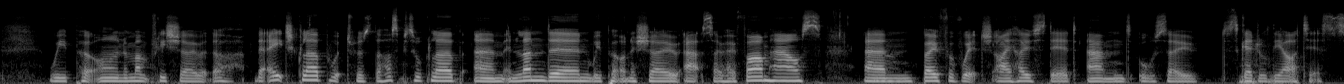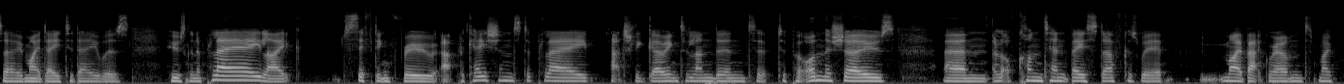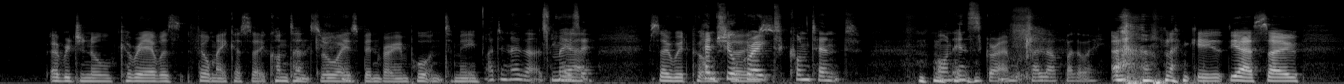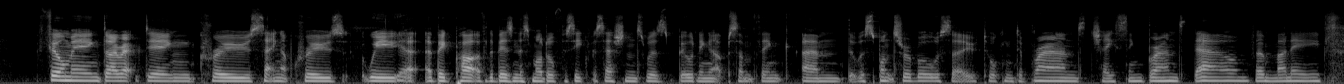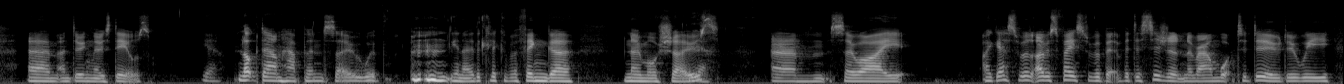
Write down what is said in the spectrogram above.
we put on a monthly show at the the H Club, which was the hospital club um, in London. We put on a show at Soho Farmhouse, um, both of which I hosted and also scheduled the artists. So my day to day was who's going to play, like sifting through applications to play, actually going to London to to put on the shows. Um, a lot of content based stuff because we're my background, my original career was filmmaker, so content's Okay. always been very important to me. I didn't know that. It's amazing. So we'd put Hence your great content on Instagram, which I love, by the way. Thank you. Yeah, so filming, directing, crews, setting up crews. We Yeah. a, a big part of the business model for Secret Sessions was building up something um, that was sponsorable. So talking to brands, chasing brands down for money, um, and doing those deals. Yeah. Lockdown happened, so with you know the click of a finger, no more shows. Um, so I, I guess I was faced with a bit of a decision around what to do. Do we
